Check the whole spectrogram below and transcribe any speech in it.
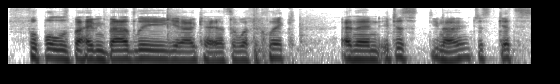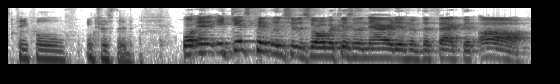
football is behaving badly. Yeah, okay, that's a worth a click. And then it just, you know, just gets people interested. Well, and it gets people interested as well because of the narrative of the fact that, oh,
